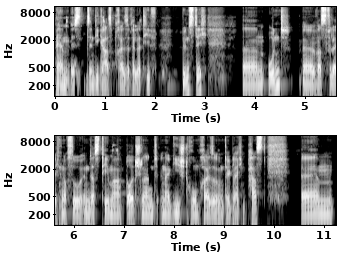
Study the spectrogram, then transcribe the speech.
ähm, ist, sind die Gaspreise relativ günstig. Ähm, und äh, was vielleicht noch so in das Thema Deutschland, Energie, Strompreise und dergleichen passt, ähm,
